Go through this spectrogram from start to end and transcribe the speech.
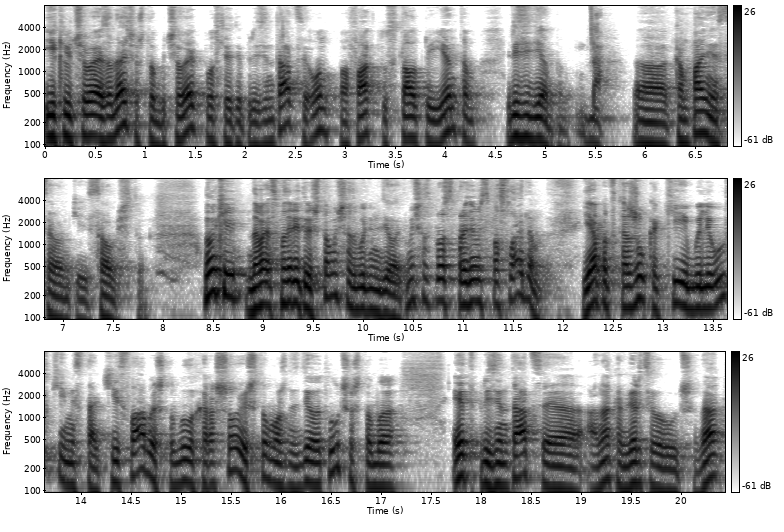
И ключевая задача, чтобы человек после этой презентации, он по факту стал клиентом, резидентом да. Э, компании 7K, сообщества. Ну окей, давай смотри, то есть что мы сейчас будем делать? Мы сейчас просто пройдемся по слайдам. Я подскажу, какие были узкие места, какие слабые, что было хорошо и что можно сделать лучше, чтобы эта презентация, она конвертила лучше, да,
